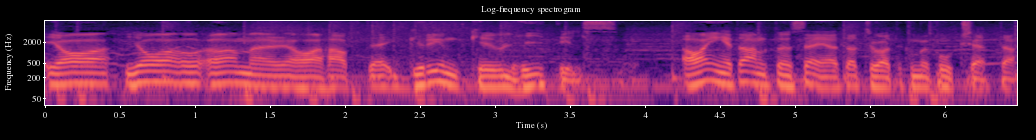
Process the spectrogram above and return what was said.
Jag, jag och Ömer har haft eh, grymt kul hittills. Jag har inget annat att säga att jag tror att det kommer fortsätta.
